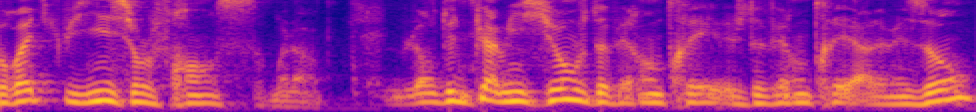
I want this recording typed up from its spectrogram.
pour être cuisinier sur le France. Voilà. Lors d'une permission, je devais rentrer, je devais rentrer à la maison.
